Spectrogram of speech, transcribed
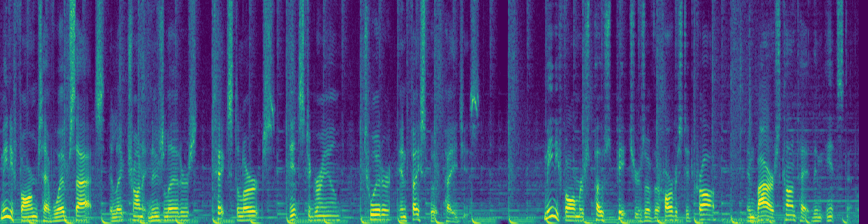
Many farms have websites, electronic newsletters, text alerts, Instagram, Twitter, and Facebook pages. Many farmers post pictures of their harvested crop and buyers contact them instantly.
